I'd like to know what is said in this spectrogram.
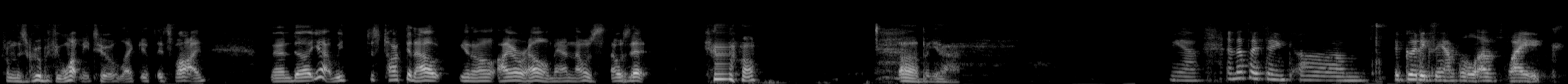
from this group if you want me to. Like it, it's fine. And uh yeah we just talked it out you know irl man. That was that was it uh but yeah Yeah, and that's I think um, a good example of like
